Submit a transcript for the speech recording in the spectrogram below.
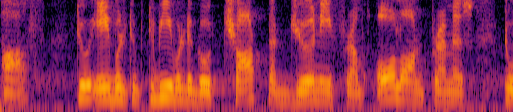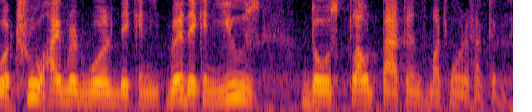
us to able to, to be able to go chart that journey from all on premise to a true hybrid world they can where they can use those cloud patterns much more effectively.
